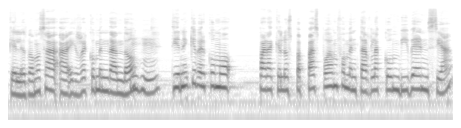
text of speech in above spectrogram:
que les vamos a, ir recomendando tienen que ver como para que los papás puedan fomentar la convivencia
